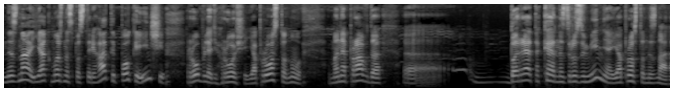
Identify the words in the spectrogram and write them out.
Не знаю, як можна спостерігати, поки інші роблять гроші. Я просто, ну, мене правда е- бере таке незрозуміння, я просто не знаю.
